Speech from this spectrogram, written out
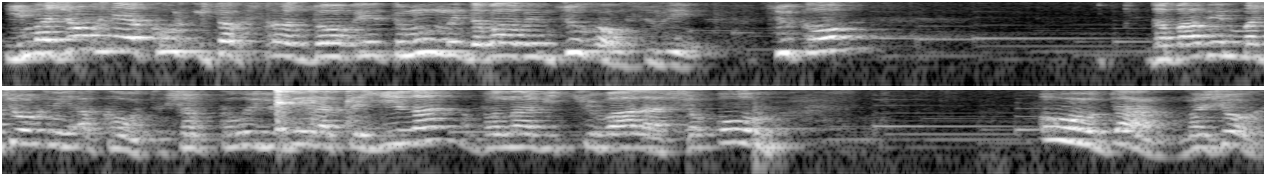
І мажорний акорд, і так сразу добре, тому ми додаємо цукор сюди. Цукор додаємо мажорний акорд, щоб коли людина це їла, вона відчувала, що о, о, да, мажор.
